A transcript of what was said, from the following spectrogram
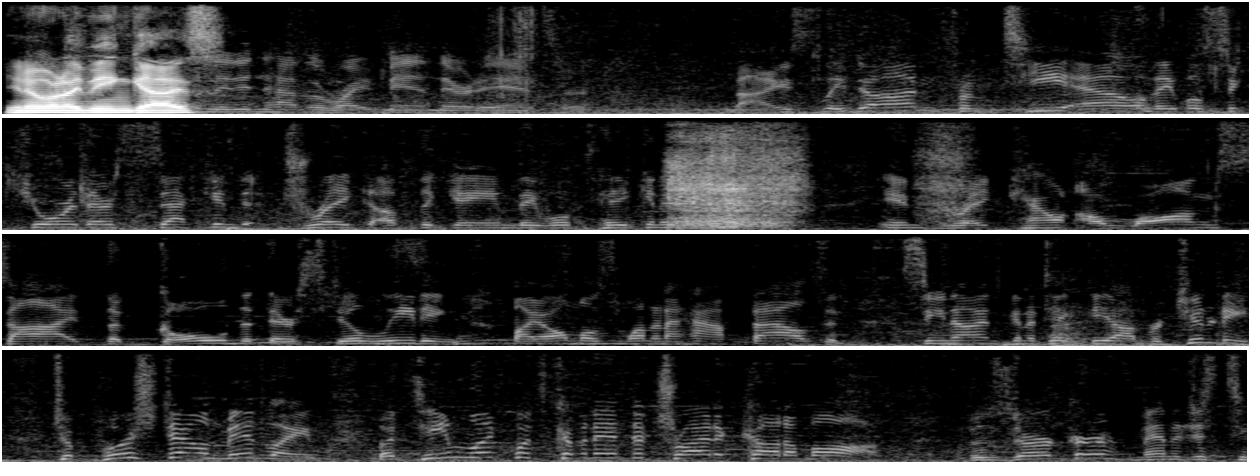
You know what I mean, guys? They didn't have the right man there to answer. Nicely done from TL. They will secure their second Drake of the game. They will take an in Drake count alongside the gold that they're still leading by almost one and a half thousand. C9's going to take the opportunity to push down mid lane, but Team Liquid's coming in to try to cut him off. Berserker manages to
